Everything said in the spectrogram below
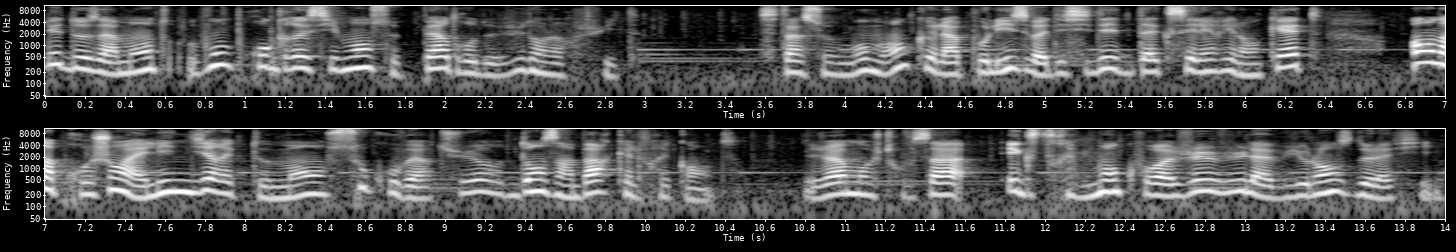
les deux amantes vont progressivement se perdre de vue dans leur fuite. C'est à ce moment que la police va décider d'accélérer l'enquête en approchant Aileen directement sous couverture dans un bar qu'elle fréquente. Déjà, moi je trouve ça extrêmement courageux vu la violence de la fille.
